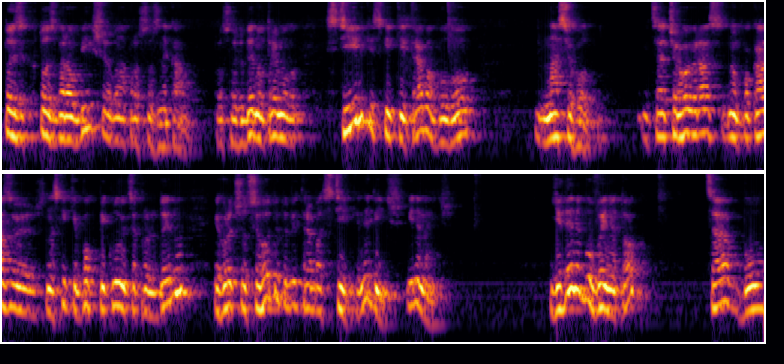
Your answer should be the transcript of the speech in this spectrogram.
хтось, хто збирав більше, вона просто зникала. Просто людина отримала стільки, скільки треба було на сьогодні. І це черговий раз ну, показує, наскільки Бог піклується про людину і говорить, що сьогодні тобі треба стільки, не більше і не менше. Єдиний був виняток, це був,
